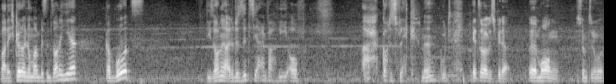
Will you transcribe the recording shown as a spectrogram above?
Warte, ich gönne euch noch mal ein bisschen Sonne hier. Kabuts. Die Sonne, Alter, du sitzt hier einfach wie auf Ach, Gottes Fleck, ne? Gut. Jetzt aber bis später. Äh, morgen bis 15 Uhr.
